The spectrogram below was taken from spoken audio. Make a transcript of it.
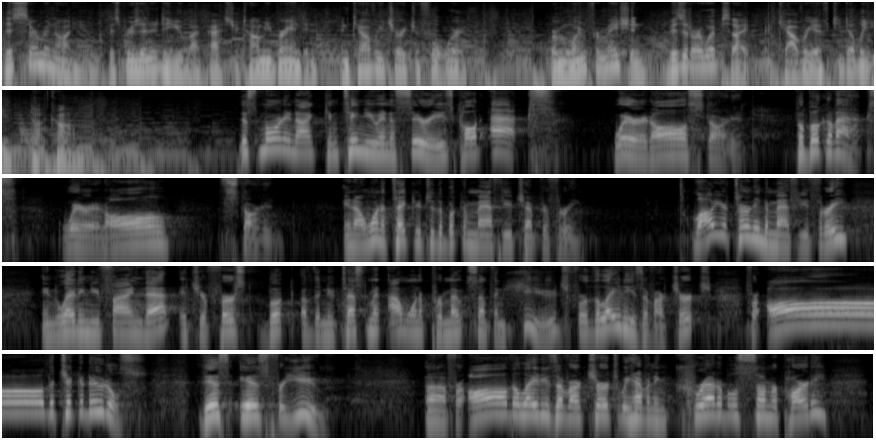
This sermon audio is presented to you by Pastor Tommy Brandon and Calvary Church of Fort Worth. For more information, visit our website at calvaryftw.com. This morning, I continue in a series called Acts, where it all started. The book of Acts, where it all started. And I want to take you to the book of Matthew, chapter 3. While you're turning to Matthew 3, and letting you find that. It's your first book of the New Testament. I want to promote something huge for the ladies of our church, for all the chickadoodles. This is for you. Uh, for all the ladies of our church, we have an incredible summer party,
